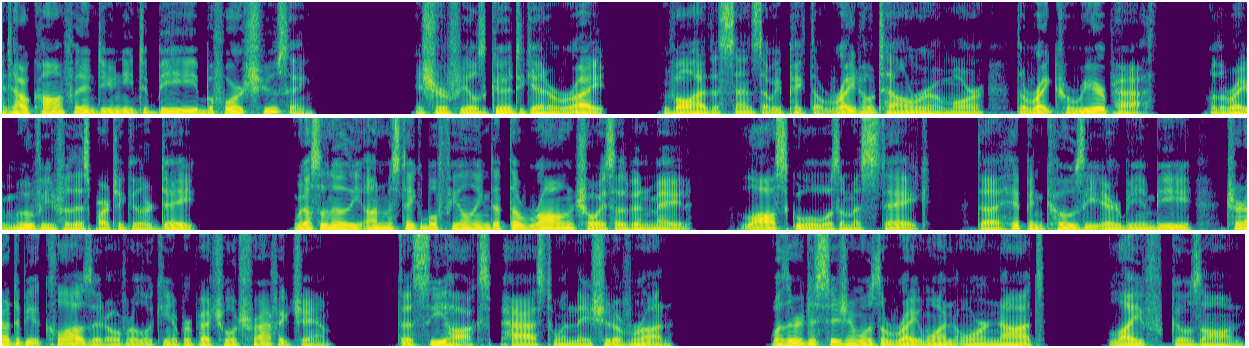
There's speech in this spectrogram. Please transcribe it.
And how confident do you need to be before choosing? It sure feels good to get it right. We've all had the sense that we picked the right hotel room or the right career path or the right movie for this particular date. We also know the unmistakable feeling that the wrong choice has been made. Law school was a mistake. The hip and cozy Airbnb turned out to be a closet overlooking a perpetual traffic jam. The Seahawks passed when they should have run. Whether a decision was the right one or not, life goes on.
